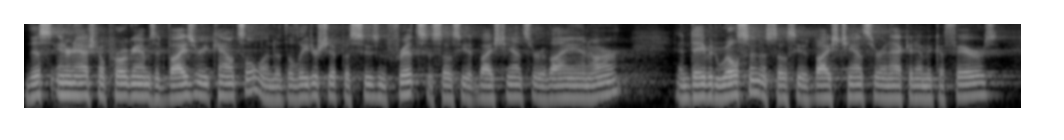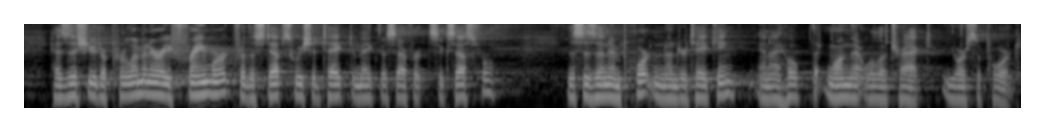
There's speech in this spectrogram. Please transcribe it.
This International Programs Advisory Council, under the leadership of Susan Fritz, Associate Vice Chancellor of INR, and David Wilson, Associate Vice Chancellor in Academic Affairs, has issued a preliminary framework for the steps we should take to make this effort successful. This is an important undertaking, and I hope that one that will attract your support.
